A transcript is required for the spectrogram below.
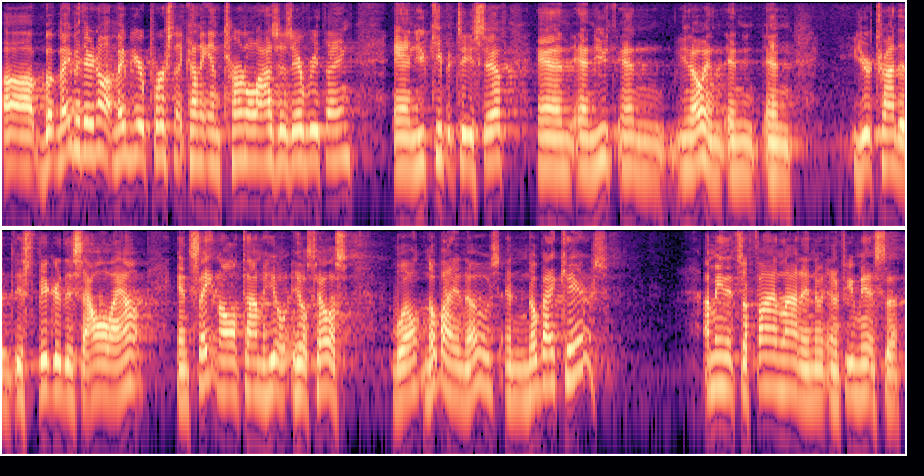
Uh, but maybe they're not. Maybe you're a person that kind of internalizes everything, and you keep it to yourself, and and you and you know, and and and you're trying to just figure this all out. And Satan all the time he'll he'll tell us, well, nobody knows and nobody cares. I mean, it's a fine line. In, in a few minutes, the,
